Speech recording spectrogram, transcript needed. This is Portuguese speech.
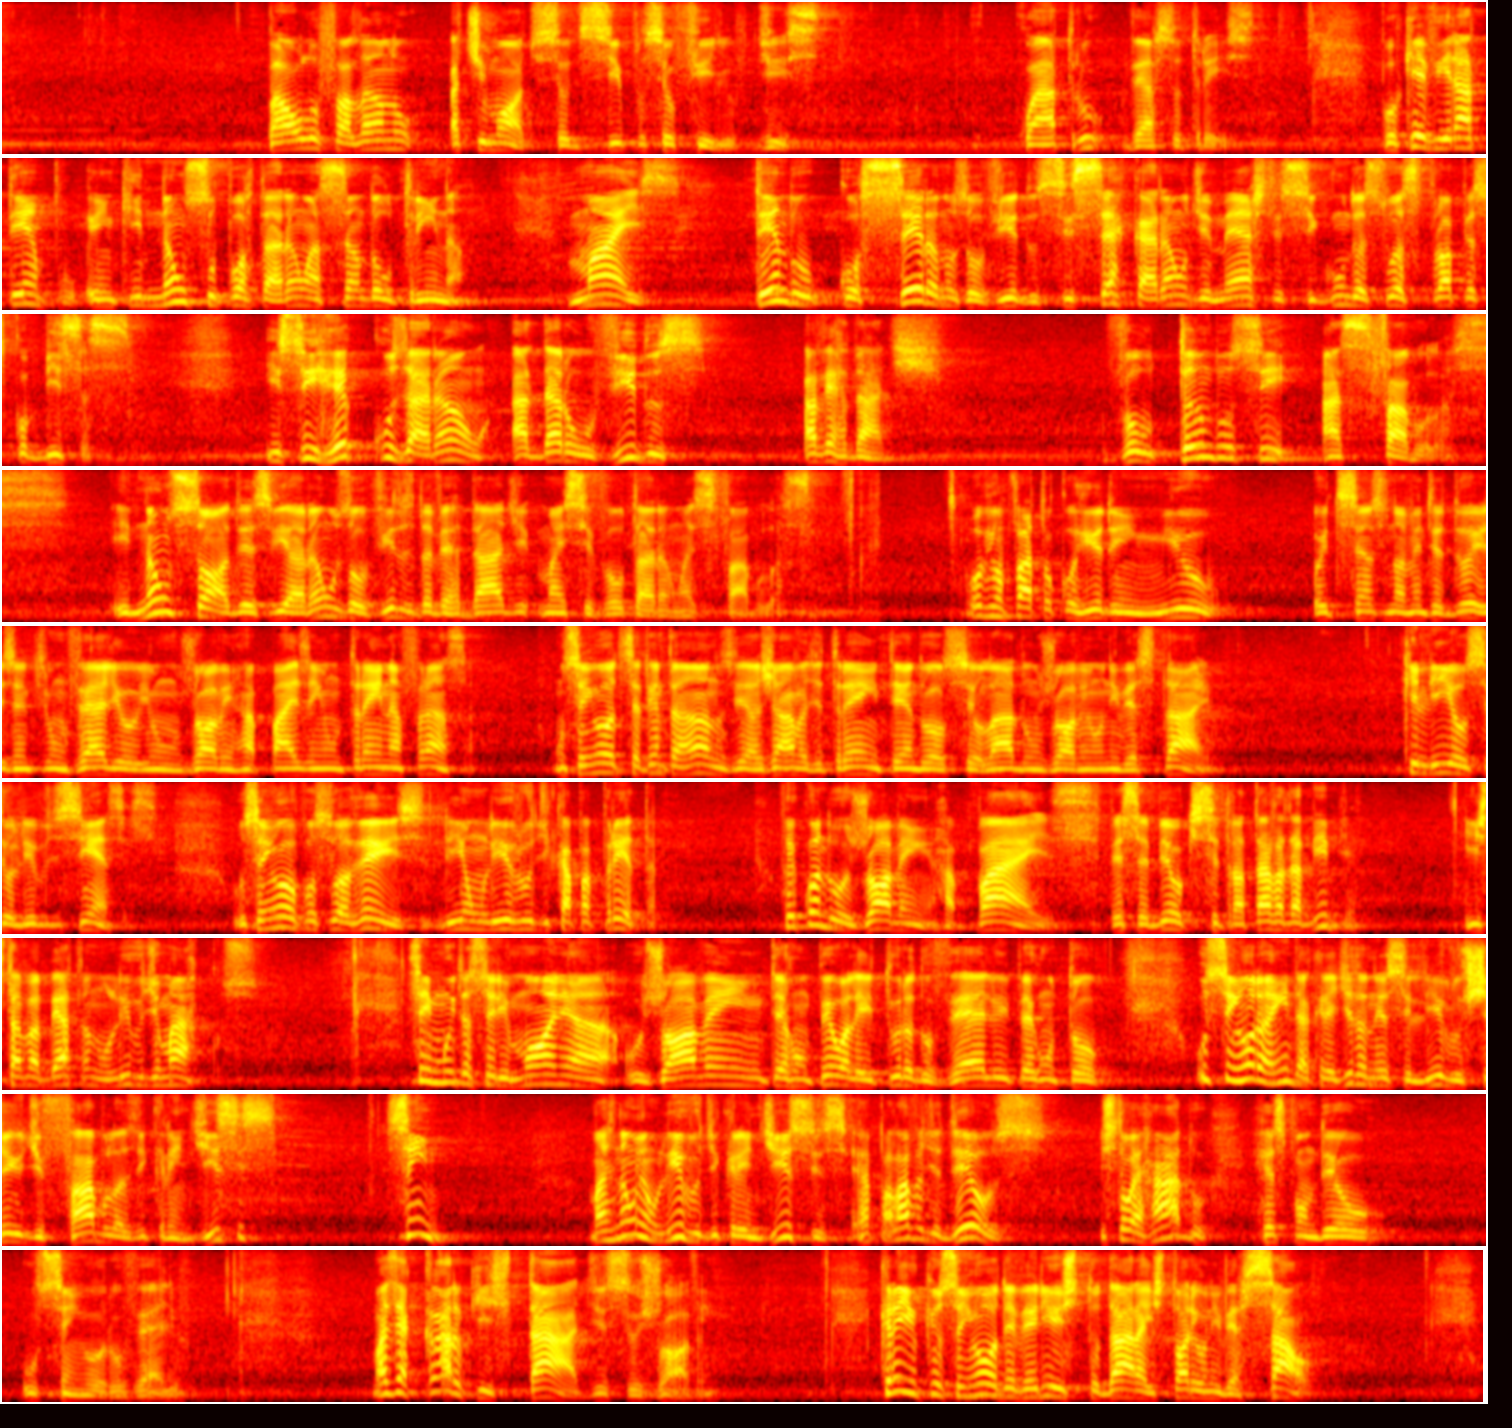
Paulo falando a Timóteo, seu discípulo, seu filho, diz: 4, verso 3: Porque virá tempo em que não suportarão a sã doutrina, mas, tendo coceira nos ouvidos, se cercarão de mestres segundo as suas próprias cobiças, e se recusarão a dar ouvidos à verdade, voltando-se às fábulas e não só desviarão os ouvidos da verdade, mas se voltarão às fábulas. Houve um fato ocorrido em 1892 entre um velho e um jovem rapaz em um trem na França. Um senhor de 70 anos viajava de trem, tendo ao seu lado um jovem universitário que lia o seu livro de ciências. O senhor, por sua vez, lia um livro de capa preta. Foi quando o jovem rapaz percebeu que se tratava da Bíblia e estava aberta no livro de Marcos. Sem muita cerimônia, o jovem interrompeu a leitura do velho e perguntou: O senhor ainda acredita nesse livro cheio de fábulas e crendices? Sim, mas não é um livro de crendices, é a palavra de Deus. Estou errado? Respondeu o senhor, o velho. Mas é claro que está, disse o jovem. Creio que o senhor deveria estudar a história universal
